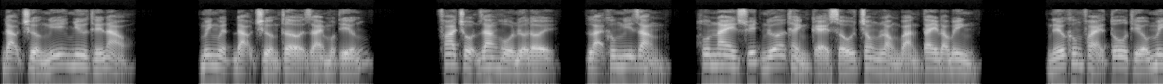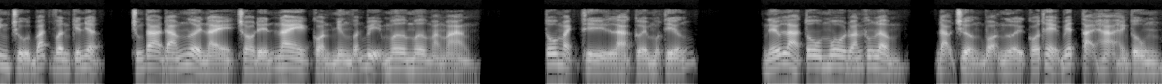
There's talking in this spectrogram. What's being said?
đạo trưởng nghĩ như thế nào? Minh nguyệt đạo trưởng thở dài một tiếng. Pha trộn giang hồ nửa đời, lại không nghĩ rằng, hôm nay suýt nữa thành kẻ xấu trong lòng bàn tay Ba binh. Nếu không phải tô thiếu minh chủ bắt vân kiến nhật, chúng ta đám người này cho đến nay còn nhưng vẫn bị mơ mơ màng màng. Tô mạch thì là cười một tiếng. Nếu là tô mô đoán không lầm, đạo trưởng bọn người có thể biết tại hạ hành tung,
